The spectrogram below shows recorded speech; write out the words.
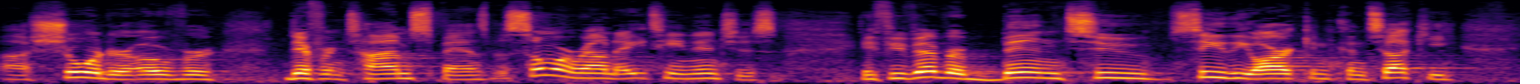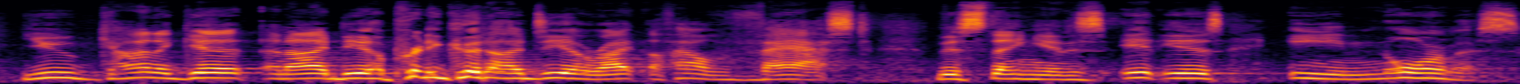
uh, shorter over different time spans, but somewhere around 18 inches. If you've ever been to see the Ark in Kentucky, you kind of get an idea, a pretty good idea, right, of how vast this thing is. It is enormous.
